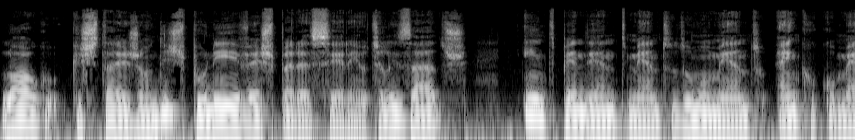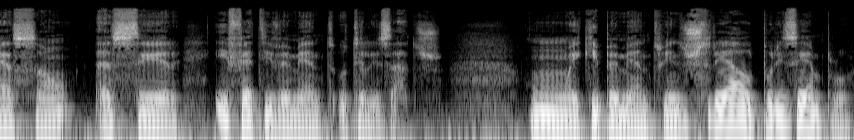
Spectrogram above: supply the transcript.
logo que estejam disponíveis para serem utilizados, independentemente do momento em que começam a ser efetivamente utilizados. Um equipamento industrial, por exemplo,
